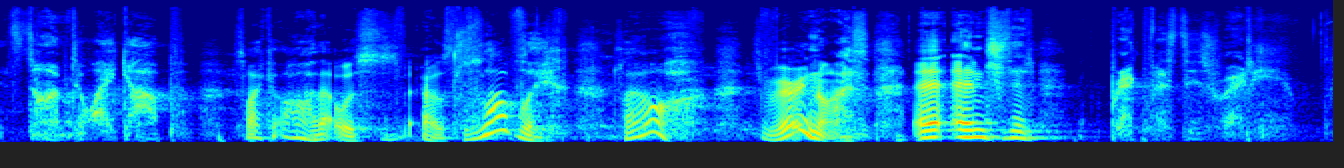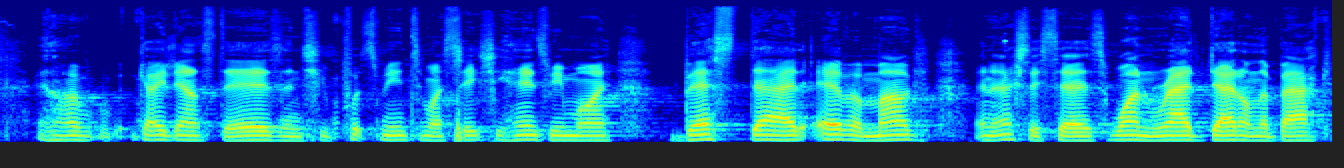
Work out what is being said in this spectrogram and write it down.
it's time to wake up. It's like, oh, that was, that was lovely. It's like, oh, it's very nice. And, and she said, breakfast is ready. And I go downstairs and she puts me into my seat. She hands me my best dad ever mug, and it actually says one rad dad on the back.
